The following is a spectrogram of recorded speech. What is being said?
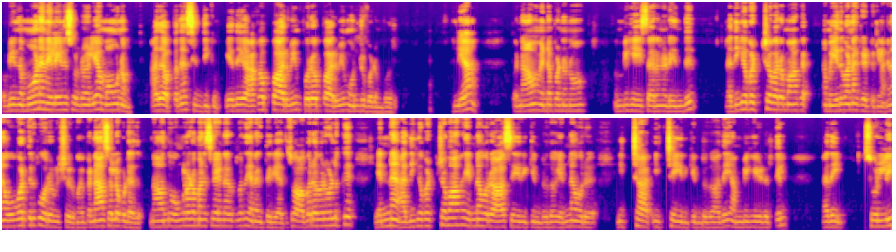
அப்படின்னு இந்த மோன நிலைன்னு சொல்கிறோம் இல்லையா மௌனம் அது அப்போ தான் சித்திக்கும். எது அகப்பார்வையும் புறப்பார்வையும் ஒன்றுபடும் போது இல்லையா? இப்போ நாமும் என்ன பண்ணணும்? அம்பிகையை சரணடைந்து அதிகபட்ச வரமாக நம்ம எது வேணால் கேட்டுக்கலாம். ஏன்னா ஒவ்வொருத்தருக்கும் ஒரு விஷயம் இருக்கும். இப்போ நான் சொல்லக்கூடாது. நான் வந்து உங்களோட மனசில் என்ன இருக்குங்கிறது எனக்கு தெரியாது. ஸோ அவரவர்களுக்கு என்ன அதிகபட்சமாக என்ன ஒரு ஆசை இருக்கின்றதோ என்ன ஒரு இச்சா இச்சை இருக்கின்றதோ அதை அம்பிகையிடத்தில் அதை சொல்லி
